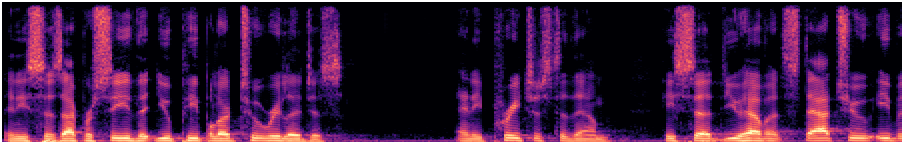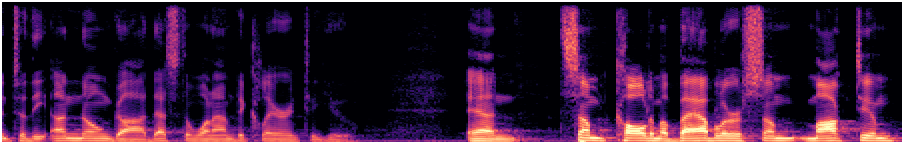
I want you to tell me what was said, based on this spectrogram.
and he says, I perceive that you people are too religious. And he preaches to them. He said, You have a statue even to the unknown God. That's the one I'm declaring to you. And some called him a babbler, some mocked him,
